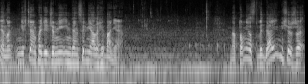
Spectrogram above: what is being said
Nie, no nie chciałem powiedzieć, że mniej intensywnie, ale chyba nie. Natomiast wydaje mi się, że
